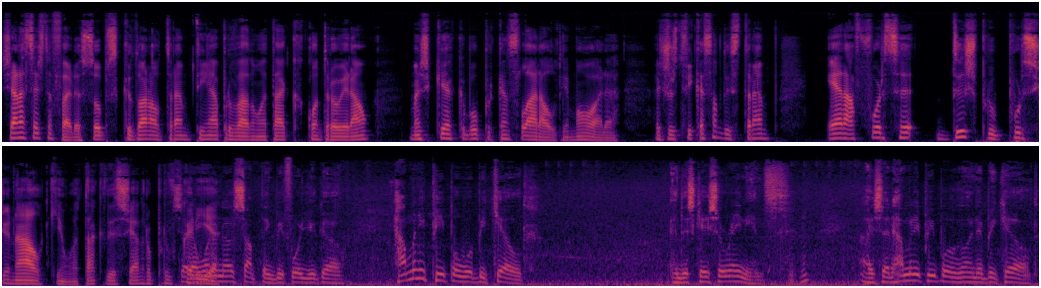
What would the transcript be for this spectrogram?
Já na sexta-feira, soube-se que Donald Trump tinha aprovado um ataque contra o Irão, mas que acabou por cancelar à última hora. A justificação disse Trump era a força desproporcional que um ataque desse género provocaria. How many people will be killed? In this case, Iranians. I said, how many people are going to be killed?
